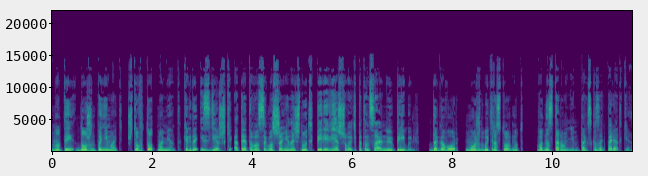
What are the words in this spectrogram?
Но ты должен понимать, что в тот момент, когда издержки от этого соглашения начнут перевешивать потенциальную прибыль, договор может быть расторгнут в одностороннем, так сказать, порядке.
